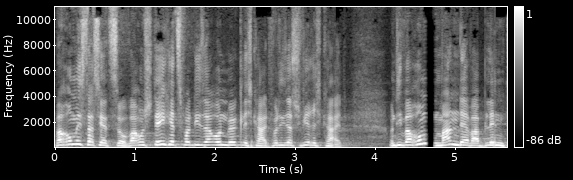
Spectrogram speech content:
Warum ist das jetzt so? Warum stehe ich jetzt vor dieser Unmöglichkeit, vor dieser Schwierigkeit? Und die Warum, ein Mann, der war blind.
